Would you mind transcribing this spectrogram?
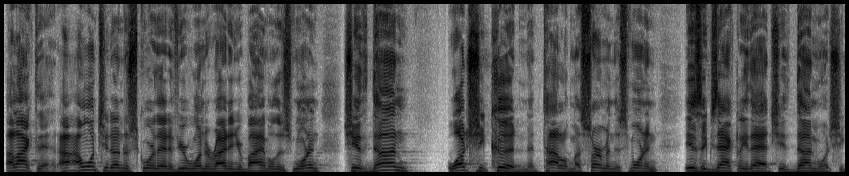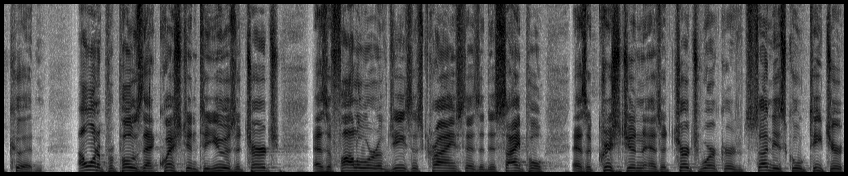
I like that. I, I want you to underscore that if you're one to write in your Bible this morning. She hath done what she could. And the title of my sermon this morning is exactly that. She hath done what she could. I want to propose that question to you as a church, as a follower of Jesus Christ, as a disciple, as a Christian, as a church worker, Sunday school teacher,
